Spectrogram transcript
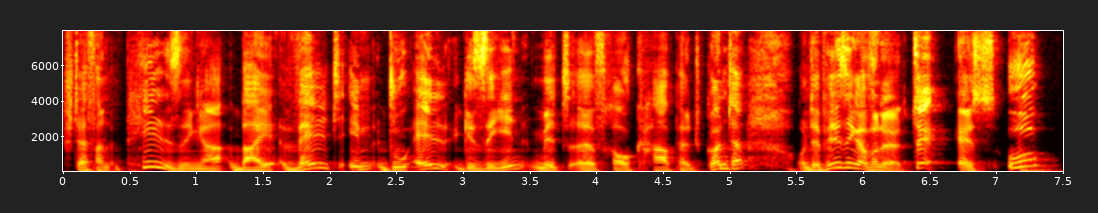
Stefan Pilsinger bei Welt im Duell gesehen mit äh, Frau Carpet-Gonter. Und der Pilsinger von der CSU,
